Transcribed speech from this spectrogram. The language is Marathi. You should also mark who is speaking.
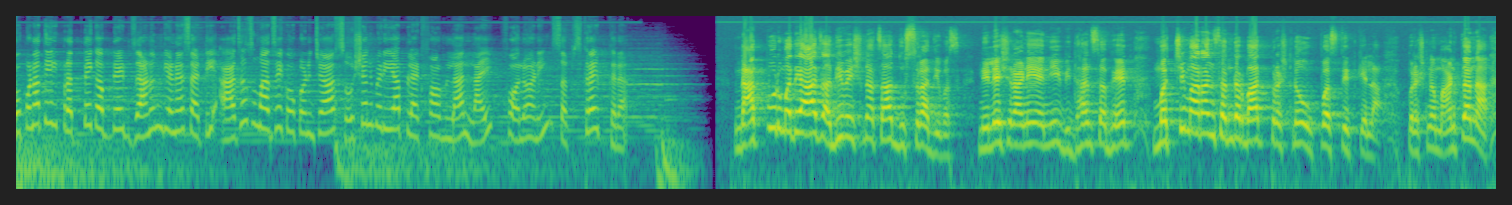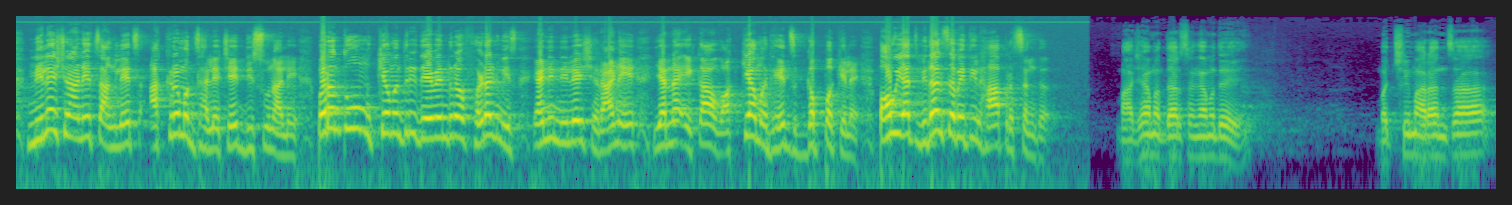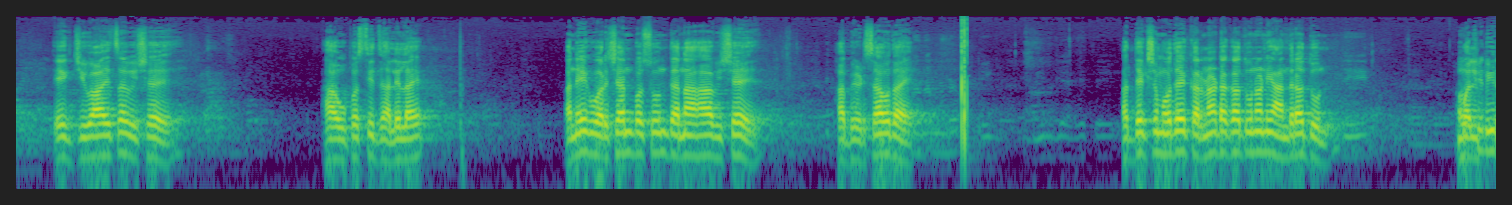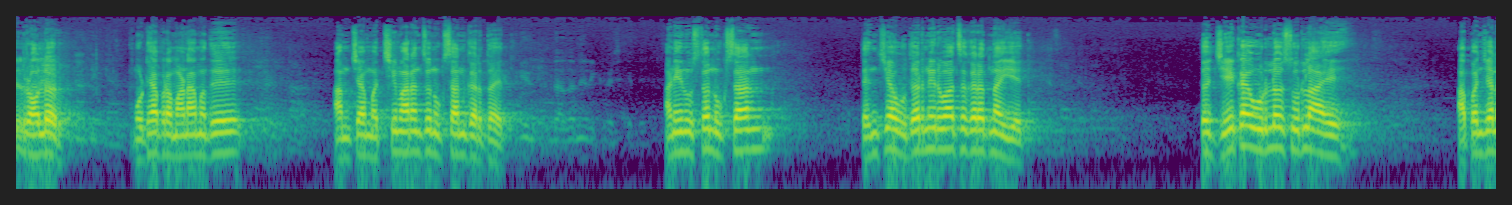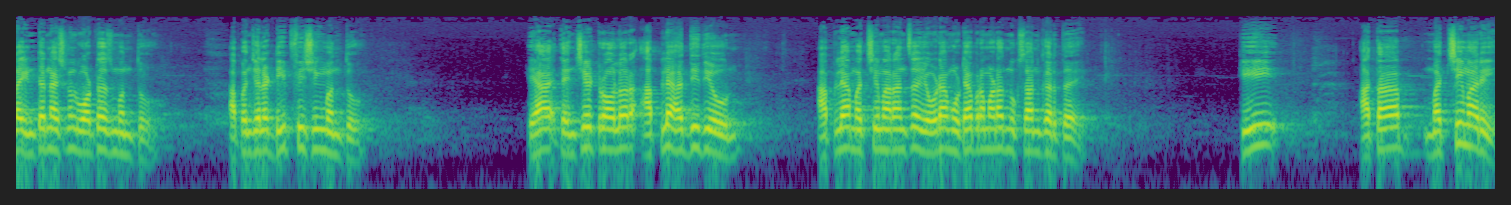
Speaker 1: कोकणातील प्रत्येक अपडेट जाणून घेण्यासाठी आजच माझे कोकणच्या सोशल मीडिया प्लॅटफॉर्मला लाईक फॉलो आणि सबस्क्राईब करा.
Speaker 2: नागपूरमध्ये आज अधिवेशनाचा दुसरा दिवस. निलेश राणे यांनी विधानसभेत मच्छीमारांसंदर्भात प्रश्न उपस्थित केला. प्रश्न मांडताना निलेश राणे चांगलेच आक्रमक झाल्याचे दिसून आले. परंतु मुख्यमंत्री देवेंद्र फडणवीस यांनी निलेश राणे यांना एका वाक्यामध्येच गप्प केलंय. पाहुयात विधानसभेतील हा प्रसंग.
Speaker 3: माझ्या मतदारसंघामध्ये मच्छीमारांचा एक जिव्हाळ्याचा विषय हा उपस्थित झालेला आहे. अनेक वर्षांपासून त्यांना हा विषय हा भेडसावत आहे. अध्यक्ष महोदय कर्नाटकातून आणि आंध्रातून मल्पी ट्रॉलर मोठ्या प्रमाणामध्ये आमच्या मच्छीमारांचं नुकसान करतायत. आणि नुसतं नुकसान त्यांच्या उदरनिर्वाहाचं करत नाहीयेत. तर जे काय उरलं सुरलं आहे आपण ज्याला इंटरनॅशनल वॉटर्स म्हणतो आपण ज्याला डीप फिशिंग म्हणतो ह्या त्यांचे ट्रॉलर आपल्या हद्दीत येऊन आपल्या मच्छीमारांचं एवढ्या मोठ्या प्रमाणात नुकसान करतंय आहे की आता मच्छीमारी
